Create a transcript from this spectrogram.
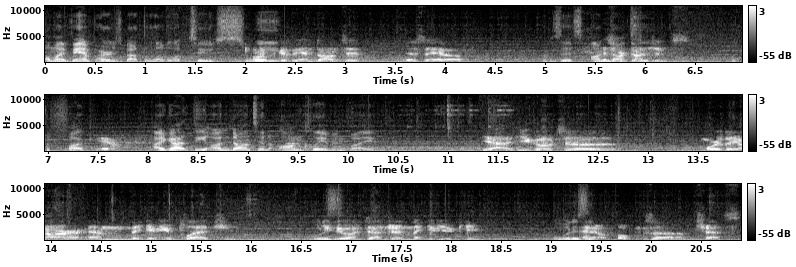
Oh, my vampire is about to level up too. Or Sweet. because the Undaunted is a um, What is this? it's for Undaunted. dungeons. What the fuck? Yeah. I got the Undaunted Enclave invite. Yeah, you go to where they are and they give you a pledge. What you do a dungeon, and they give you a key, what is and it? it opens a chest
